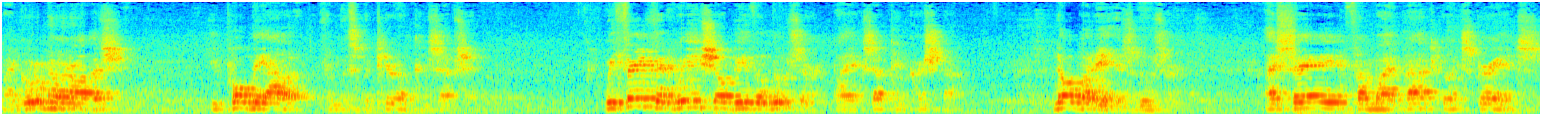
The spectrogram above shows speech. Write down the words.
My Guru Maharaj, he pulled me out from this material conception. We think that we shall be the loser by accepting Krishna. Nobody is loser. I say from my practical experience,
